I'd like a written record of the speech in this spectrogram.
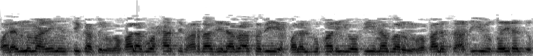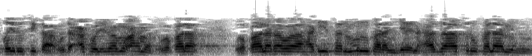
قال ابن معين ثقة وقال أبو حاتم الرازي لا بأس به قال البخاري وفيه نظر وقال السعدي غير غير ثقة ودعفه الإمام أحمد وقال وقال روى حديثا منكرا جيل هذا آخر كلامه.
